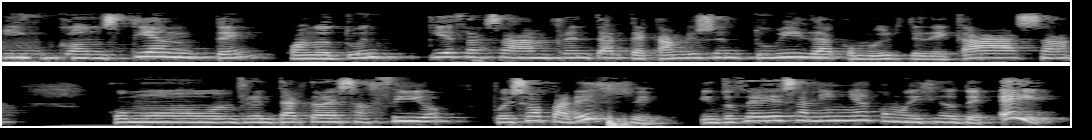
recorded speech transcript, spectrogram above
inconsciente, cuando tú empiezas a enfrentarte a cambios en tu vida, como irte de casa, como enfrentarte a desafíos, pues eso aparece. Entonces esa niña como diciéndote, hey,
